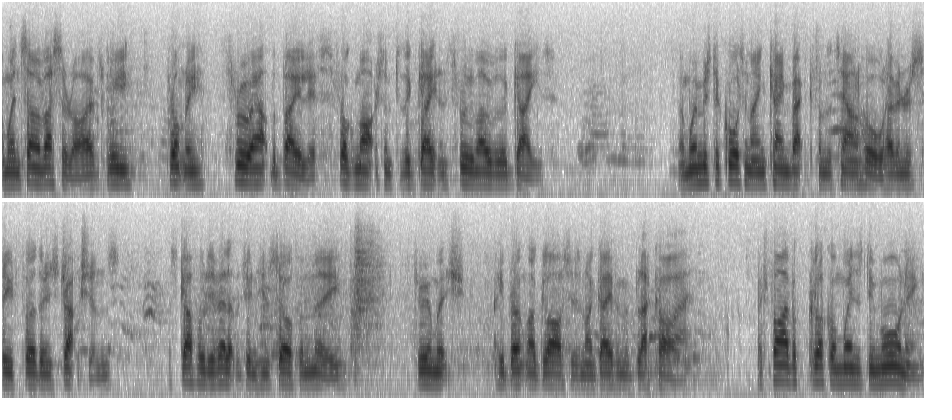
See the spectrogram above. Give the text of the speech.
And when some of us arrived, we promptly threw out the bailiffs, frog marched them to the gate and threw them over the gate. And when Mr. Quartermain came back from the town hall, having received further instructions, a scuffle developed between himself and me, during which he broke my glasses and I gave him a black eye. At five o'clock on Wednesday morning,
